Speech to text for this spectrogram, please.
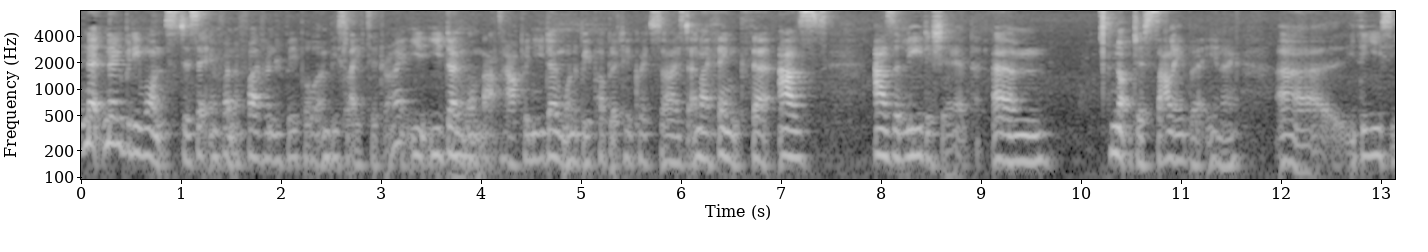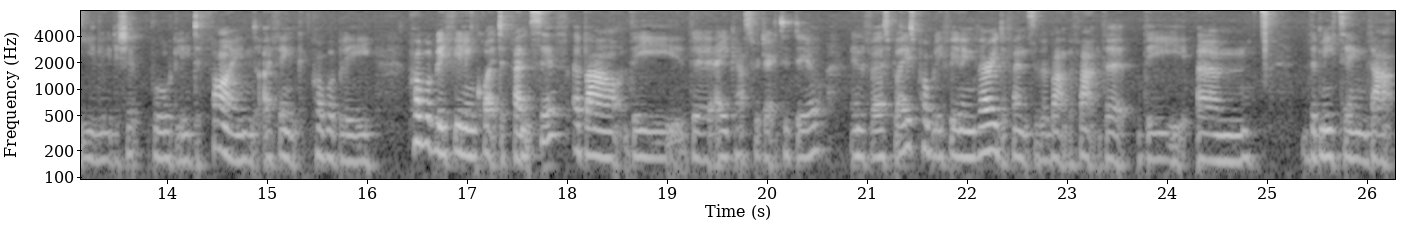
no, nobody wants to sit in front of 500 people and be slated, right? You, you don't mm. want that to happen. You don't want to be publicly criticised. And I think that as as a leadership, um, not just Sally, but you know, uh, the UCU leadership broadly defined, I think probably probably feeling quite defensive about the the ACAS rejected deal in the first place. Probably feeling very defensive about the fact that the um, the meeting that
